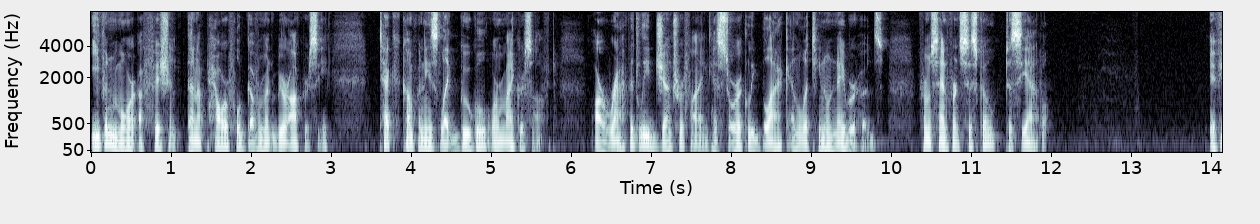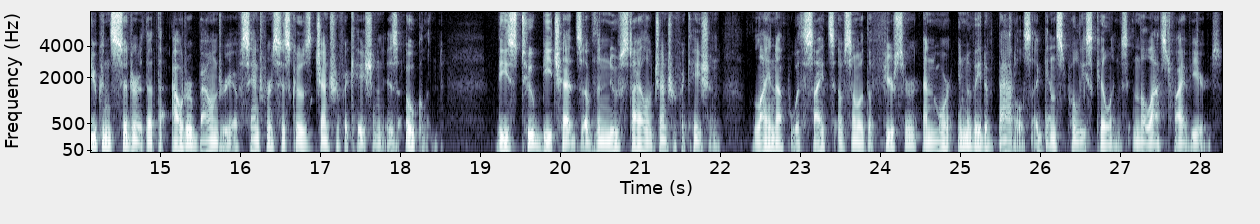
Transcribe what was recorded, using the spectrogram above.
Even more efficient than a powerful government bureaucracy, tech companies like Google or Microsoft are rapidly gentrifying historically black and Latino neighborhoods from San Francisco to Seattle. If you consider that the outer boundary of San Francisco's gentrification is Oakland, these two beachheads of the new style of gentrification line up with sites of some of the fiercer and more innovative battles against police killings in the last five years.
